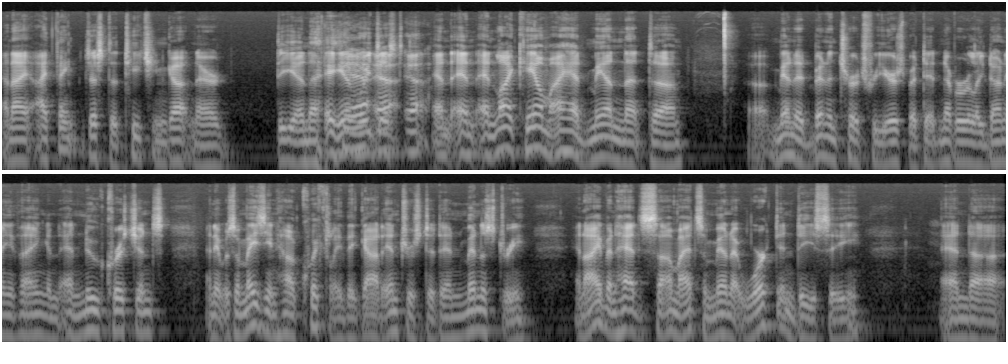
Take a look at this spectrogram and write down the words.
And I, I think just the teaching got in our DNA, and Yeah, we just yeah, yeah. and and and like him, I had men that. Uh, uh, men had been in church for years, but they'd never really done anything, and, and new Christians. And it was amazing how quickly they got interested in ministry. And I even had some, I had some men that worked in D.C., and uh,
